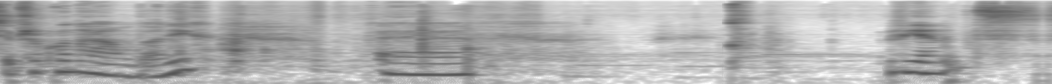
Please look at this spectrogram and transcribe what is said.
się przekonałam do nich. E, więc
